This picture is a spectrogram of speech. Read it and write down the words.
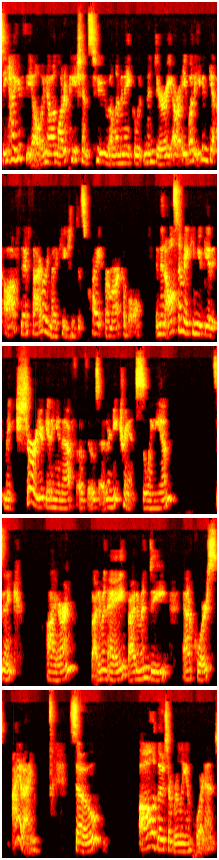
see how you feel. You know, a lot of patients who eliminate gluten and dairy are able to even get off their thyroid medications. It's quite remarkable. And then also making you get it, make sure you're getting enough of those other nutrients, selenium, zinc, iron, vitamin A, vitamin D, and of course, iodine. So all of those are really important.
